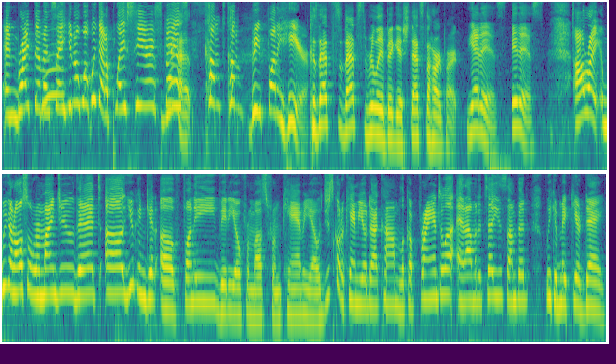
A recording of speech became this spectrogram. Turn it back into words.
and write them and say, you know what? We got a place here, space. Yes. Come, come, be funny here. Because that's that's really a big issue. That's the hard part. Yeah, it is. It is. All right, we can also remind you that uh, you can get a funny video from us from Cameo. Just go to cameo.com, look up Frangela, and I'm going to tell you something. We can make your day.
